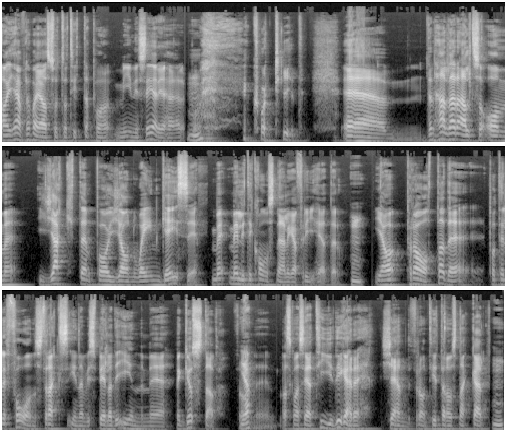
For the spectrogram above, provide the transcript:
Ja, jävlar vad jag har suttit och tittat på miniserie här. På mm. kort tid. Eh, den handlar alltså om jakten på John Wayne Gacy med, med lite konstnärliga friheter. Mm. Jag pratade på telefon strax innan vi spelade in med, med Gustav. Från, ja. Eh, vad ska man säga, tidigare känd från Tittarna och snackar. Mm.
